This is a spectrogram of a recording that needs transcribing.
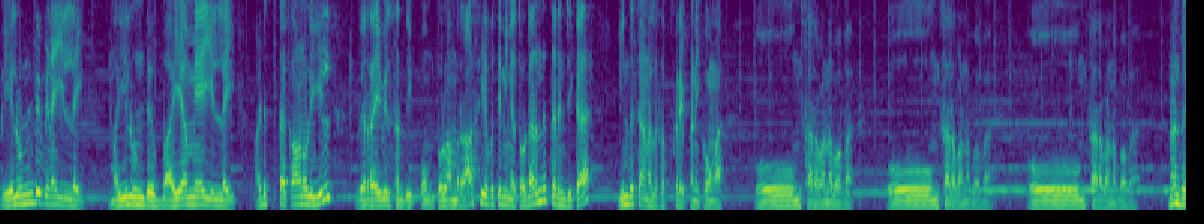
வேலுண்டு வினையில்லை. மயிலுண்டு பயமே இல்லை. அடுத்த காணொளியில் விரைவில் சந்திப்போம். துலாம் ராசியை பற்றி நீங்கள் தொடர்ந்து தெரிஞ்சுக்க இந்த சேனலை சப்ஸ்கிரைப் பண்ணிக்கோங்க. ஓம் சரவணபவ. ஓம் சரவணபவ. ஓம் சரவணபவ. நன்றி.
